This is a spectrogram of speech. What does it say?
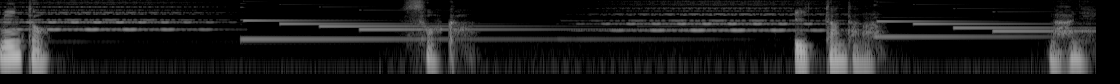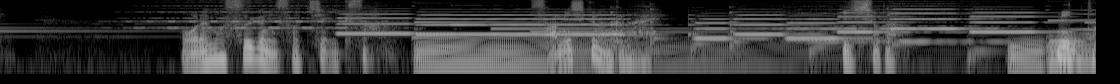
ミント。そうか。言ったんだな。何？俺もすぐにそっちへ行くさ。寂しくなんかない。一緒だ。ミント。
